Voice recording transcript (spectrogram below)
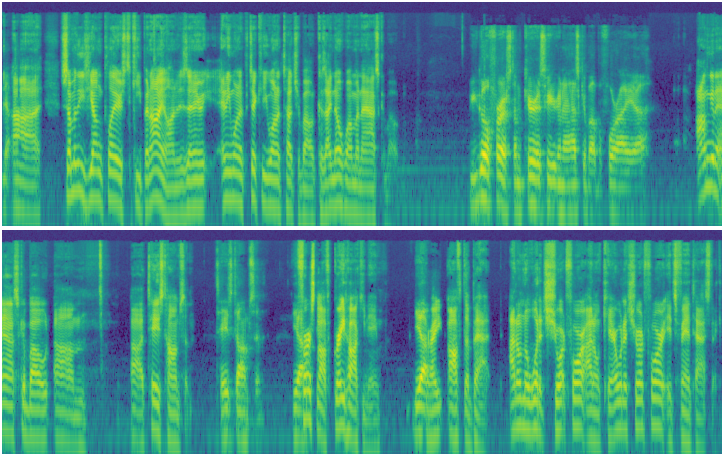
Yeah. Uh, some of these young players to keep an eye on. Is there any, anyone in particular you want to touch about? Because I know who I'm going to ask about. You go first. I'm curious who you're going to ask about before I. Uh... I'm going to ask about um, uh, Taze Thompson. Taze Thompson. Yeah. First off, great hockey name. Yeah. Right off the bat. I don't know what it's short for. I don't care what it's short for. It's fantastic.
